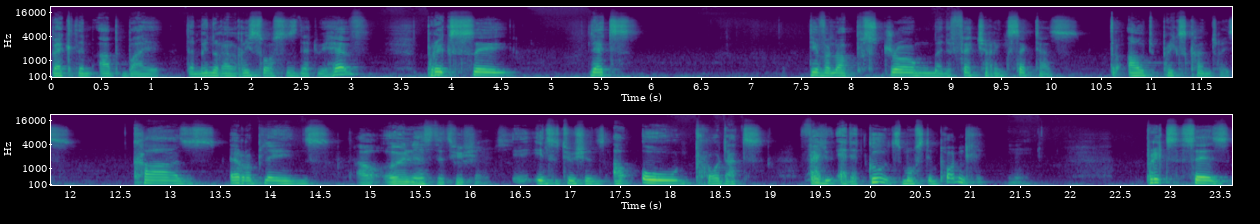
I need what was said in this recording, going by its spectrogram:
back them up by the mineral resources that we have. BRICS say, let's develop strong manufacturing sectors throughout BRICS countries. Cars, aeroplanes, Our own institutions. institutions, our own products, value added goods, most importantly. BRICS says,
